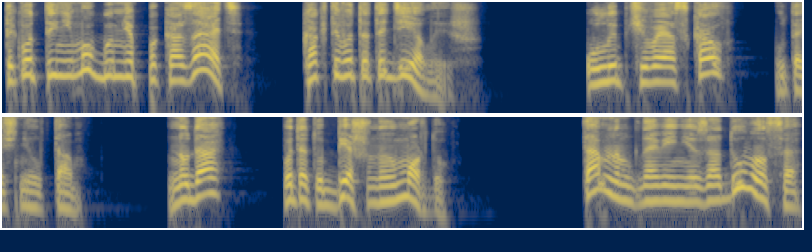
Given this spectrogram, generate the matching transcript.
Так вот ты не мог бы мне показать, как ты вот это делаешь?» «Улыбчивый оскал?» — уточнил там. «Ну да, вот эту бешеную морду». Там на мгновение задумался,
